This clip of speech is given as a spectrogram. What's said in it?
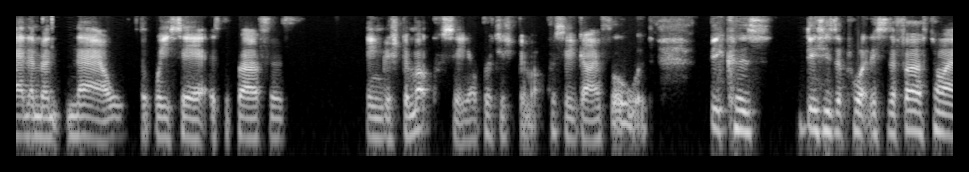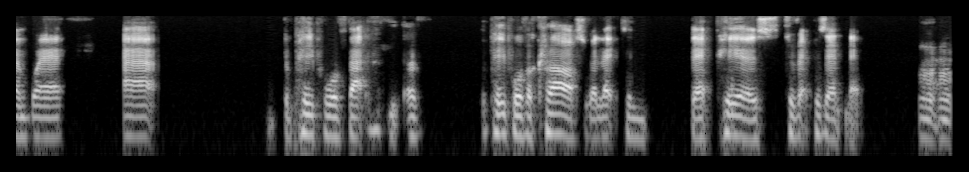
element now that we see it as the birth of English democracy or British democracy going forward, because this is the point. This is the first time where uh, the people of that of the people of a class are electing their peers to represent them. Mm-hmm.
